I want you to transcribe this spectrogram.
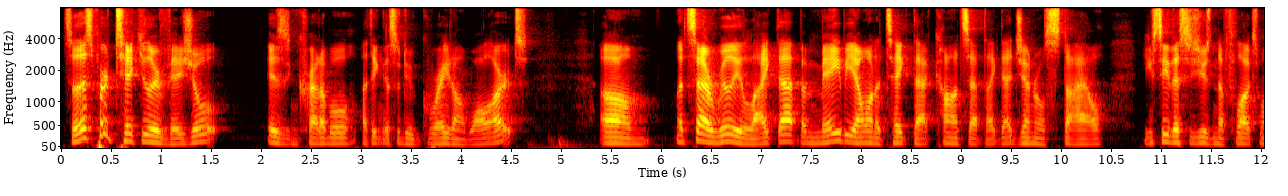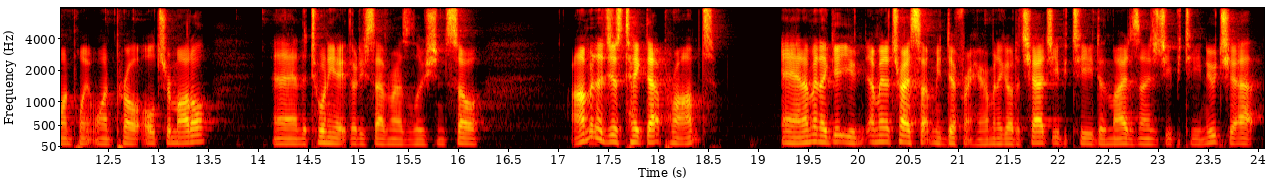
So this particular visual is incredible. I think this would do great on wall art. Um, let's say I really like that, but maybe I want to take that concept, like that general style. You can see this is using the Flux 1.1 Pro Ultra model and the 2837 resolution. So I'm going to just take that prompt and I'm to get you, I'm to try something different here. I'm to go to ChatGPT, to My Designs GPT, new chat.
